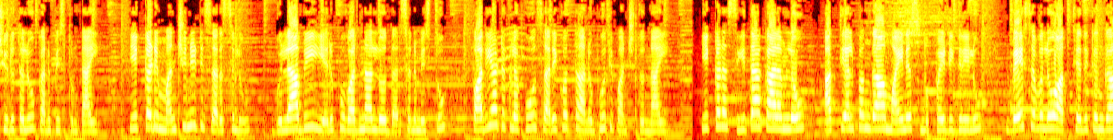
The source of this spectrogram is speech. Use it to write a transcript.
చిరుతలు కనిపిస్తుంటాయి. ఇక్కడి మంచినీటి సరస్సులు గులాబీ ఎరుపు వర్ణాల్లో దర్శనమిస్తూ పర్యాటకులకు సరికొత్త అనుభూతి పంచుతున్నాయి. ఇక్కడ శీతాకాలంలో అత్యల్పంగా మైనస్ ముప్పై డిగ్రీలు వేసవిలో అత్యధికంగా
